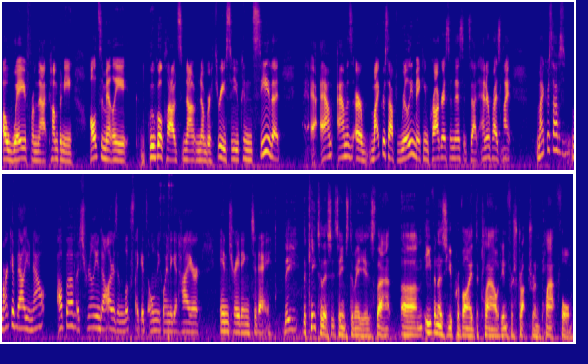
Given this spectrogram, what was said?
away from that company. Ultimately, Google Cloud's now number three. So you can see that Amazon or Microsoft really making progress in this. It's that enterprise client. Microsoft's market value now above a trillion dollars and looks like it's only going to get higher in trading today. The, the key to this, it seems to me, is that um, even as you provide the cloud infrastructure and platform,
